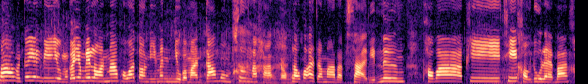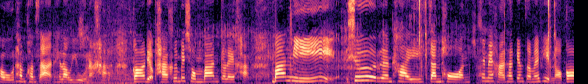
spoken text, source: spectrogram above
บ้านมันก็ยังดีอยู่มันก็ยังไม่ร้อนมาก เพราะว่าตอนนี้มันอยู่ประมาณ9ก้าโมงครึ่งนะคะประมาณ9โมงเราก็อาจจะมาแบบสายนิดนึง เพราะว่าพี่ที่เขาดูแลบ้านเขาทำความสะอาดให้เราอยู่นะคะ ก็เดี๋ยวพาขึ้นไปชมบ้านกันเลยค่ะ บ้านนี้ชื่อเรือนไทยจันทรใช่ไหมคะ ถ้าแก้มจะไม่ผิดเนาะก็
